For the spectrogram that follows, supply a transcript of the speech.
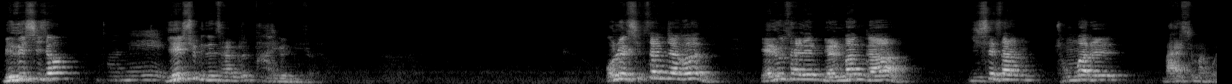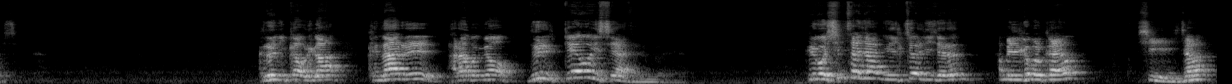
믿으시죠? 아멘. 예수 믿는 사람들은 다 이걸 믿어요. 오늘 13장은 예루살렘 멸망과 이 세상 종말을 말씀하고 있습니다. 그러니까 우리가 그날을 바라보며 늘 깨어 있어야 되는 거예요. 그리고 14장 1절 2절은 한번 읽어볼까요? 시작.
